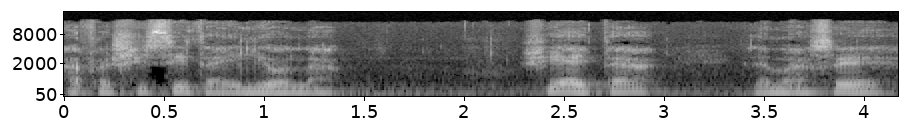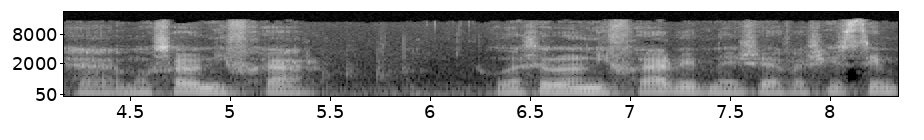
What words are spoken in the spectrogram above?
הפשיסטית העליונה, שהיא הייתה למעשה המוסד הנבחר. הוא למעשה לא נבחר מפני שהפשיסטים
